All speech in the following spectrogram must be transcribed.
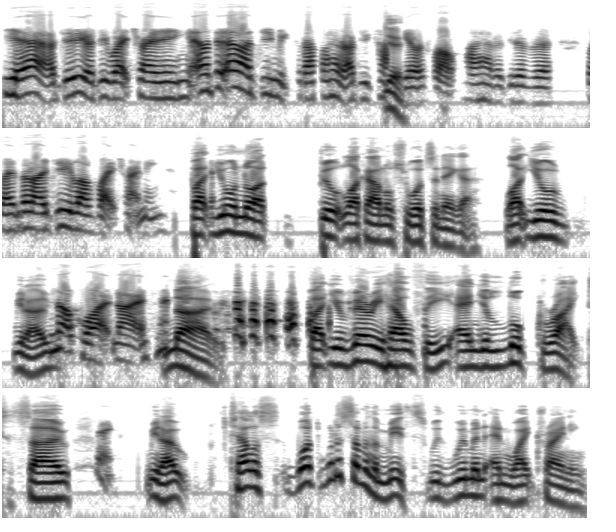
Yeah, I do. I do weight training, and I do, and I do mix it up. I have, I do cardio Yeah. as well. I have a bit of a blend, but I do love weight training. But you're not built like Arnold Schwarzenegger. Like you're, you know, Not quite, no. no. but you're very healthy and you look great. So, Thanks. you know, tell us what what are some of the myths with women and weight training?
